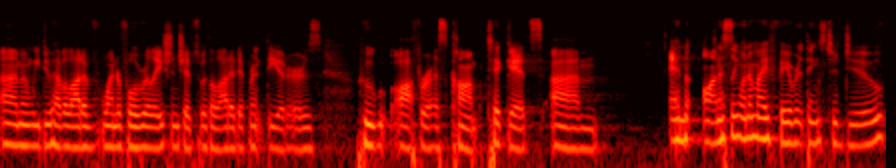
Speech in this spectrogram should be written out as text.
um, and we do have a lot of wonderful relationships with a lot of different theaters who offer us comp tickets. Um, and honestly, one of my favorite things to do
